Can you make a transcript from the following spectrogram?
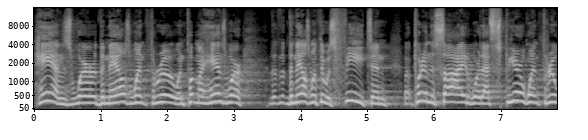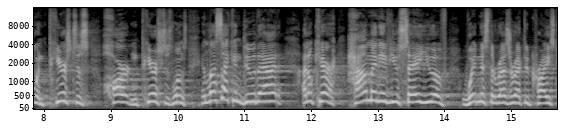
hands where the nails went through and put my hands where the, the, nails went through his feet and put in the side where that spear went through and pierced his heart and pierced his lungs. Unless I can do that, I don't care how many of you say you have witnessed the resurrected Christ,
